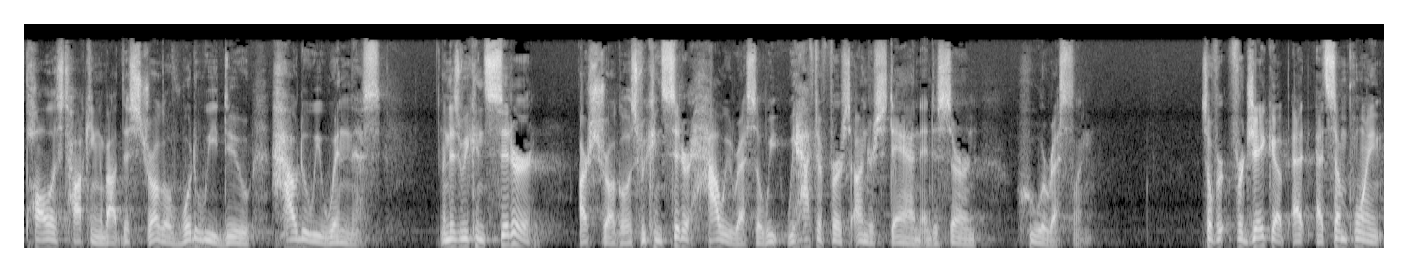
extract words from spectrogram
Paul is talking about this struggle of what do we do? How do we win this? And as we consider our struggle, as we consider how we wrestle, we, we have to first understand and discern who we're wrestling. So for, for Jacob, at, at some point,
